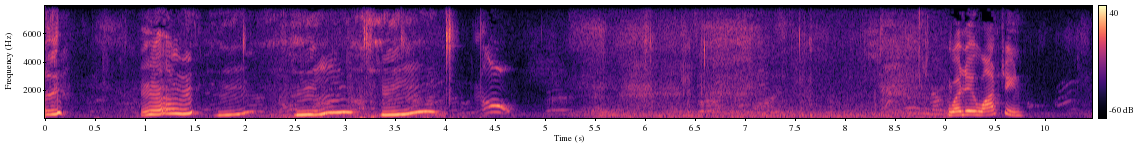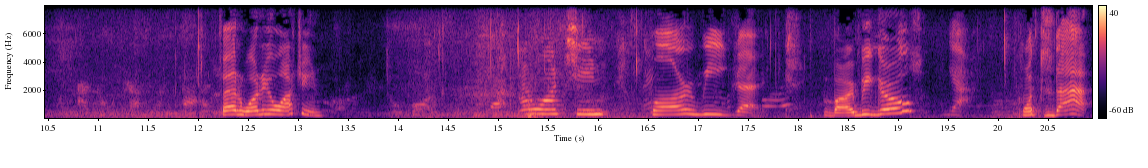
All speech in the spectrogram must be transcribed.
see? Oh. What are you watching? Fed, what are you watching? I'm watching Barbie Girls. Barbie Girls? Yeah. What's that?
